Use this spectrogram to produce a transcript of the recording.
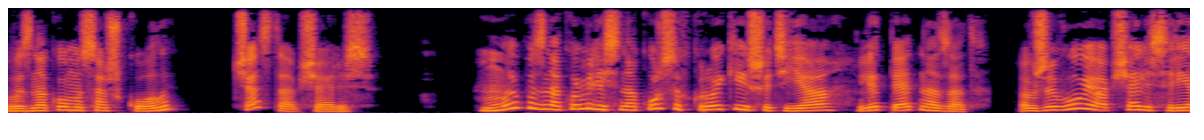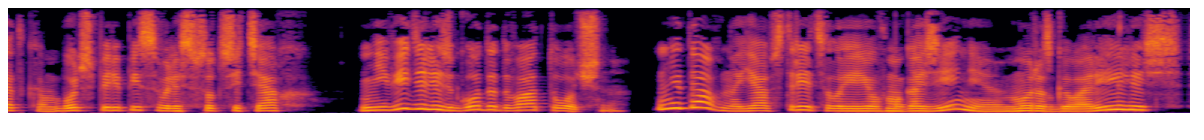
Вы знакомы со школы? Часто общались? Мы познакомились на курсах кройки и шитья лет пять назад. Вживую общались редко, больше переписывались в соцсетях. Не виделись года два точно. Недавно я встретила ее в магазине, мы разговорились.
